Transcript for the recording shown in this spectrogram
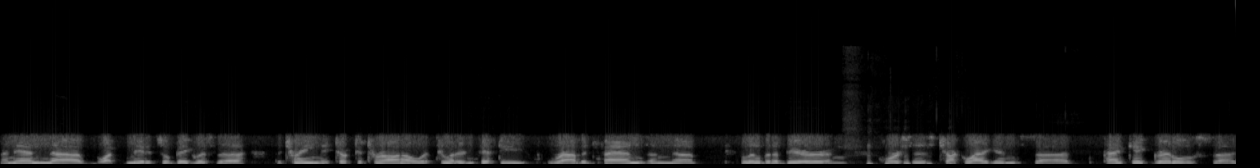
And then uh, what made it so big was the the train they took to Toronto with 250 rabid fans and uh, a little bit of beer and horses, chuck wagons, uh, pancake griddles, uh,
